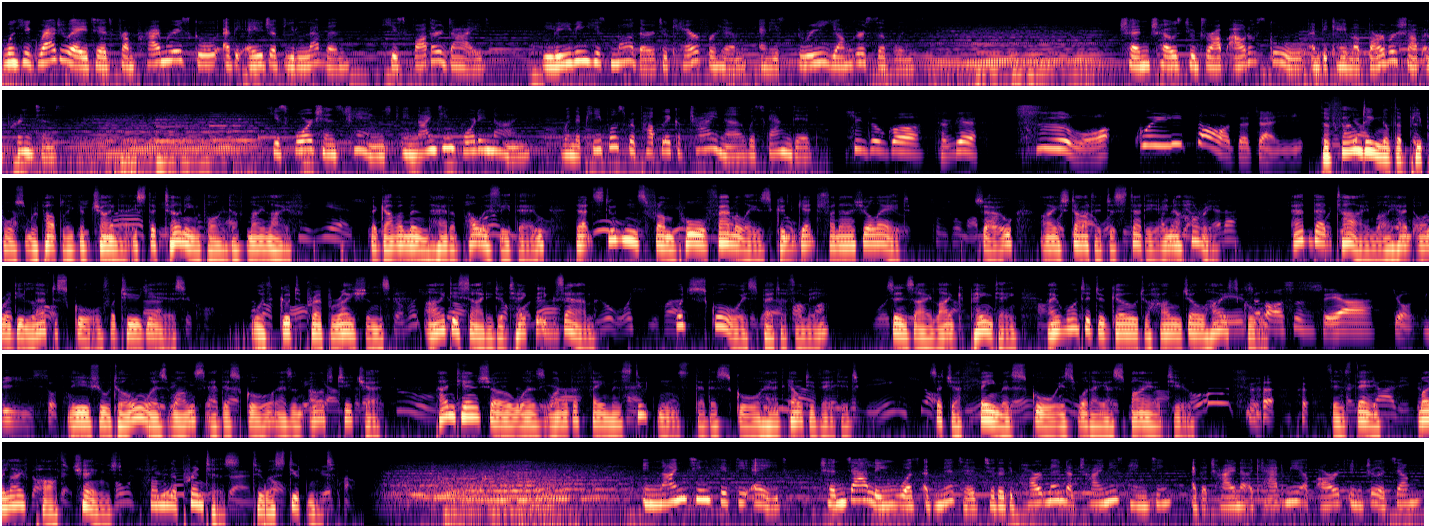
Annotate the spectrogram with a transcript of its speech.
When he graduated from primary school at the age of 11, his father died, leaving his mother to care for him and his three younger siblings. Chen chose to drop out of school and became a barbershop apprentice. His fortunes changed in 1949 when the People's Republic of China was founded. The founding of the People's Republic of China is the turning point of my life. The government had a policy then that students from poor families could get financial aid. So I started to study in a hurry. At that time, I had already left school for two years. With good preparations, I decided to take the exam. Which school is better for me? Since I like painting, I wanted to go to Hangzhou High School. Li Shutong was once at the school as an art teacher. Pan Tianshou was one of the famous students that the school had cultivated. Such a famous school is what I aspired to. Since then, my life path changed from an apprentice to a student. In 1958, Chen Jialing was admitted to the Department of Chinese Painting at the China Academy of Art in Zhejiang.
